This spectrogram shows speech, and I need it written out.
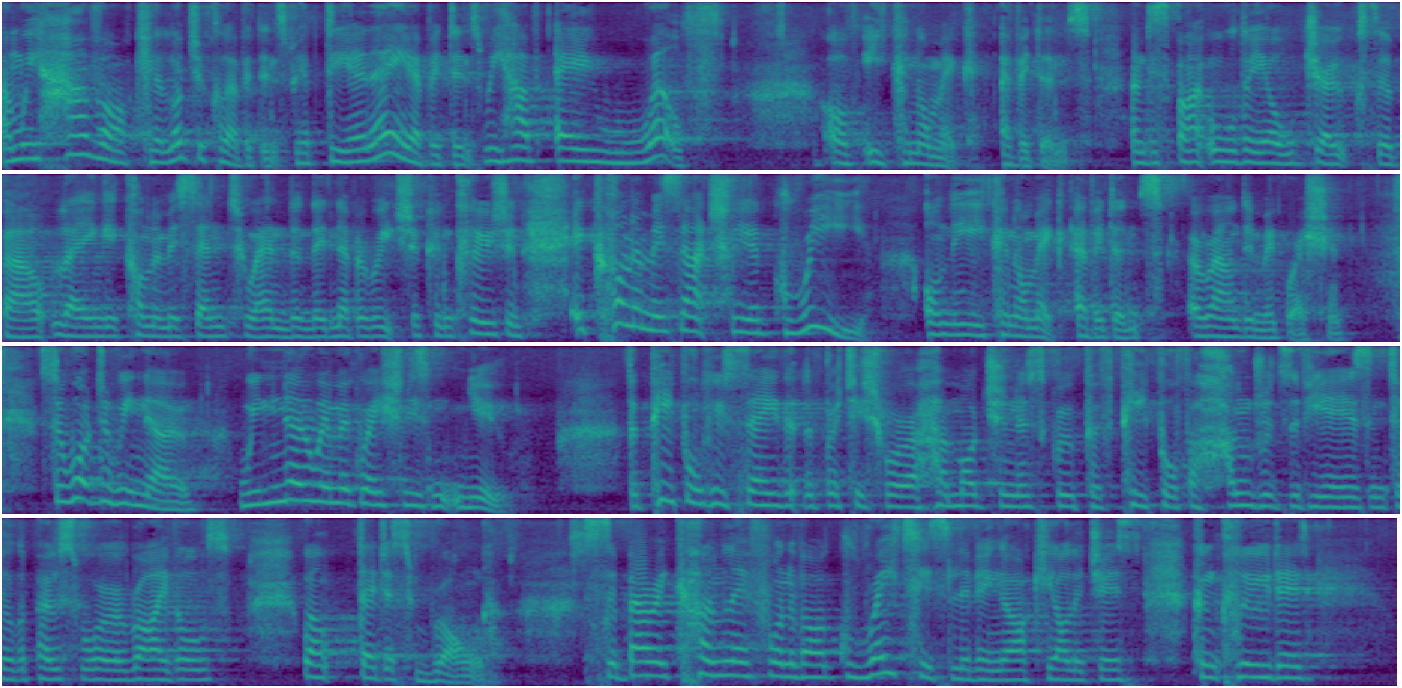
And we have archaeological evidence, we have DNA evidence, we have a wealth of economic evidence. And despite all the old jokes about laying economists end to end and they'd never reach a conclusion, economists actually agree on the economic evidence around immigration. So, what do we know? We know immigration isn't new. The people who say that the British were a homogenous group of people for hundreds of years until the post war arrivals, well, they're just wrong. Sir Barry Cunliffe, one of our greatest living archaeologists, concluded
